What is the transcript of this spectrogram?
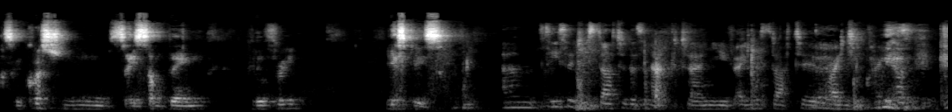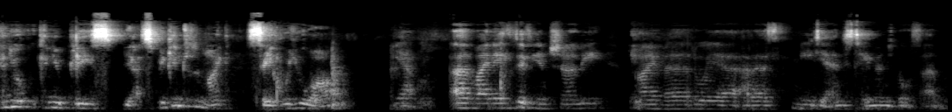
ask a question, say something? Feel free. Yes, please. Um, so you said you started as an actor and you've only started writing quite We have, can you can you please yeah speak into the mic, say who you are. Yeah. Uh, my name's Vivian Shirley. I'm a lawyer at a media entertainment law firm.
